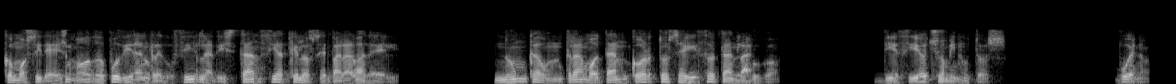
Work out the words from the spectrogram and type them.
como si de ese modo pudieran reducir la distancia que los separaba de él. Nunca un tramo tan corto se hizo tan largo. Dieciocho minutos. Bueno,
